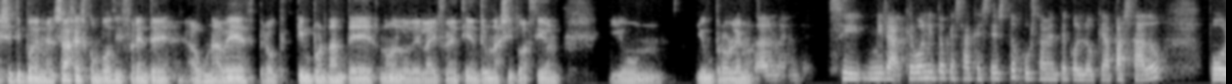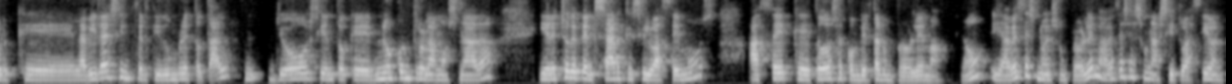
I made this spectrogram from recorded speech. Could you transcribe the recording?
ese tipo de mensajes con voz diferente alguna vez, pero qué, importante es, ¿no? Lo de la diferencia entre una situación y un, y un problema. Totalmente. Sí, mira, qué bonito que saques esto justamente con lo que ha pasado, porque la vida es incertidumbre total. Yo siento que no controlamos nada y el hecho de pensar que si lo hacemos hace que todo se convierta en un problema, ¿no? Y a veces no es un problema, a veces es una situación.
